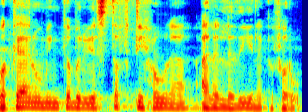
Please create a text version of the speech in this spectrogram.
വക്കാനു മിങ്കബലു യസ്തഫ്തിഹൂന അലല്ലദീന കഫറു.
